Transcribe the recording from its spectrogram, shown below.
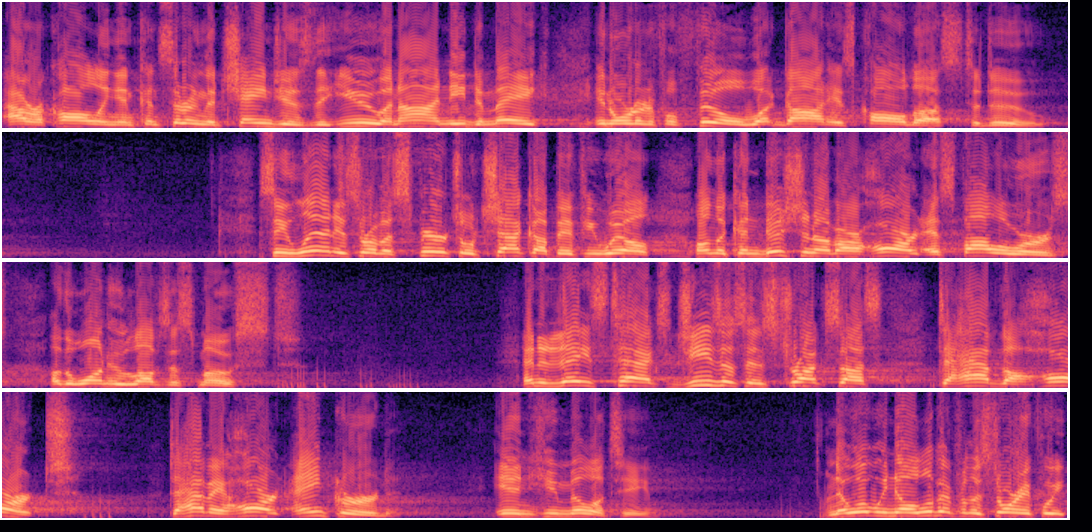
our calling, and considering the changes that you and I need to make in order to fulfill what God has called us to do. See, Lent is sort of a spiritual checkup, if you will, on the condition of our heart as followers of the one who loves us most. And in today's text, Jesus instructs us to have the heart, to have a heart anchored in humility. Now, what we know a little bit from the story, if we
